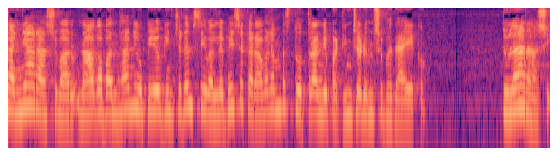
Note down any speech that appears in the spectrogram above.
కన్యా రాశివారు నాగబంధాన్ని ఉపయోగించడం శ్రీ వల్లభేశ కరావలంబ స్తోత్రాన్ని పఠించడం శుభదాయకం. తులారాశి.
